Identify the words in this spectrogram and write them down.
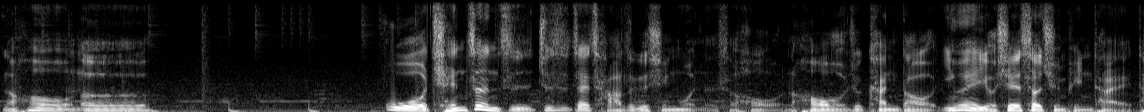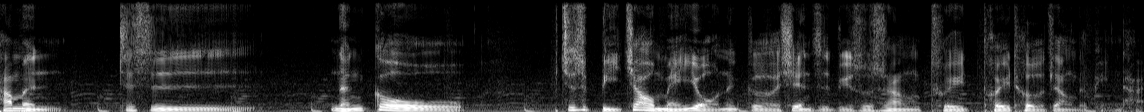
然后呃。我前阵子就是在查这个新闻的时候，然后就看到，因为有些社群平台，他们就是能够，就是比较没有那个限制，比如说像推推特这样的平台。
